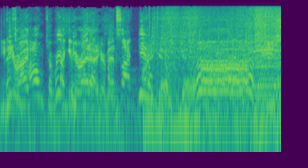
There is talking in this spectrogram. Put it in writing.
You need a ride? home to real I give you a ride out of here, man. Freaks like you. Alright, get him. Get him. Ah!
